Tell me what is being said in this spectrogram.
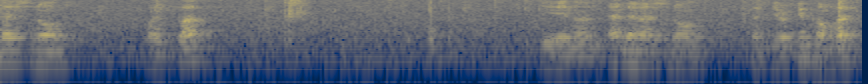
dimensional one flat in an n-dimensional zero cube complex.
